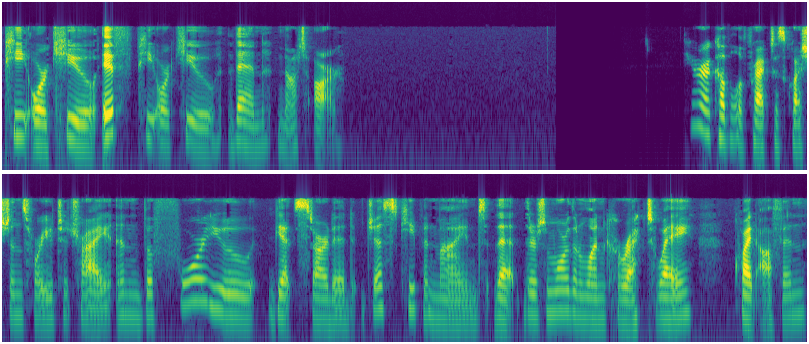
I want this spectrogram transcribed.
P or Q, if P or Q, then not R. Here are a couple of practice questions for you to try. And before you get started, just keep in mind that there's more than one correct way quite often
